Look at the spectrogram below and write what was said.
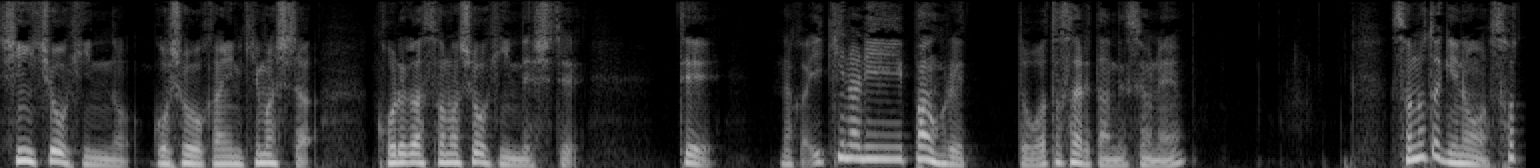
新商品のご紹介に来ました。これがその商品でして、って、なんかいきなりパンフレット渡されたんですよね。その時の率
